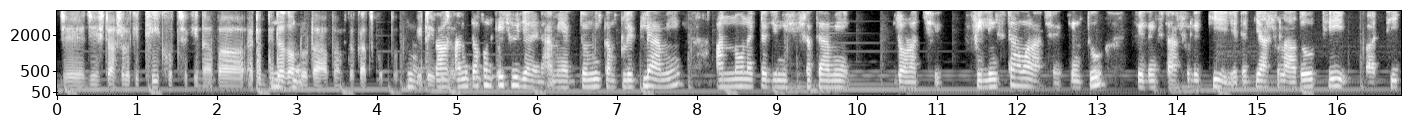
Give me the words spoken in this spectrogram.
যে জিনিসটা আসলে কি ঠিক হচ্ছে কিনা বা একটা দ্বিধাদ্বন্দ্বটা আপনার ভিতরে কাজ করতো। এটাই কারণ আমি তখন কিছুই জানি না আমি একদমই কমপ্লিটলি আমি আননোন একটা জিনিসের সাথে আমি জড়াচ্ছি। ফিলিংসটা আমার আছে কিন্তু ফিলিংসটা আসলে কি? এটা কি আসলে আদৌ ঠিক বা ঠিক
